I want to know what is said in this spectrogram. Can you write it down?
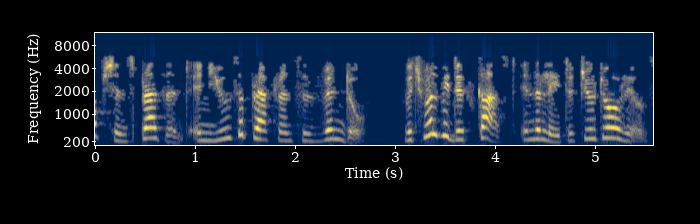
options present in User Preferences window which will be discussed in the later tutorials.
